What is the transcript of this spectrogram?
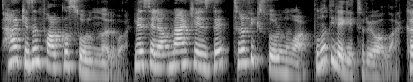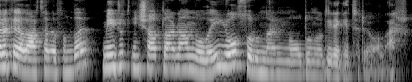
Herkesin farklı sorunları var. Mesela merkezde trafik sorunu var. Buna dile getiriyorlar. Karakayalar tarafında mevcut inşaatlardan dolayı yol sorunlarının olduğunu dile getiriyorlar.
